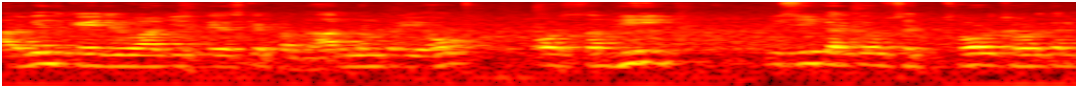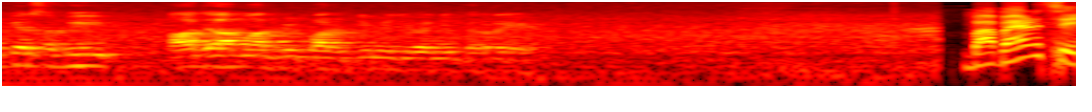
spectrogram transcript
अरविंद केजरीवाल जी इस देश के प्रधानमंत्री हों और सभी इसी करके उसे छोड़ छोड़ करके सभी आज आम आदमी पार्टी में ज्वाइनिंग कर रहे हैं। बाबैन से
